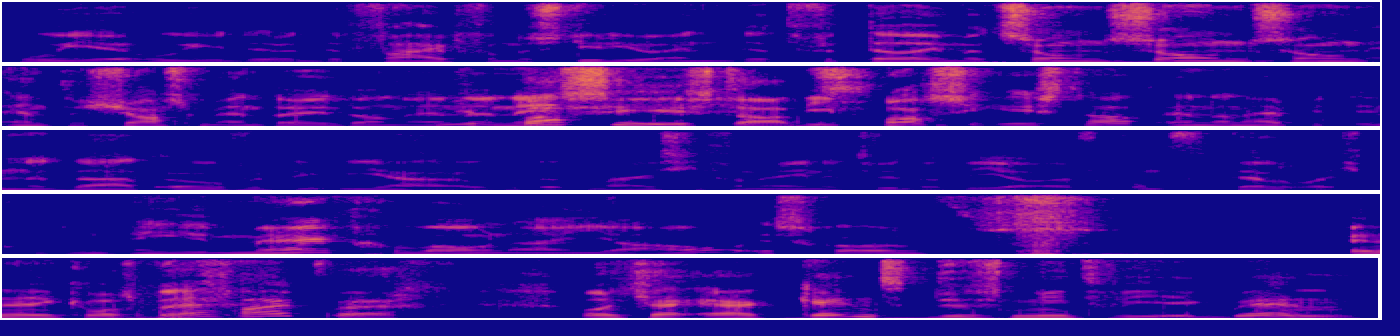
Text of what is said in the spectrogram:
hoe je, hoe je de, de vibe van de studio. En dat vertel je met zo'n zo'n zo'n enthousiasme. En dat je dan. En die passie is dat. Die passie is dat. En dan heb je het inderdaad over, die, ja, over dat meisje van 21 die jou even komt vertellen wat je komt doen. En je merkt gewoon aan jou, is gewoon. In één keer was mijn Weg. vibe weg. Want jij erkent dus niet wie ik ben.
